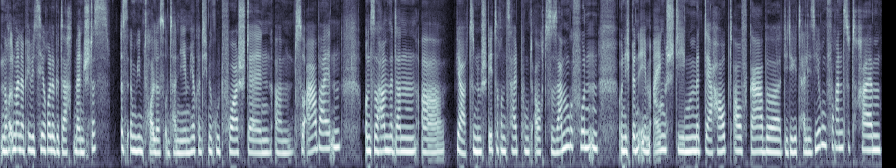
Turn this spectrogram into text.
noch in meiner PwC-Rolle gedacht, Mensch, das ist irgendwie ein tolles Unternehmen. Hier könnte ich mir gut vorstellen, ähm, zu arbeiten. Und so haben wir dann äh, ja zu einem späteren Zeitpunkt auch zusammengefunden. Und ich bin eben eingestiegen mit der Hauptaufgabe, die Digitalisierung voranzutreiben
